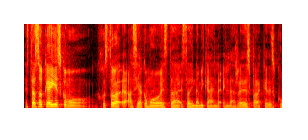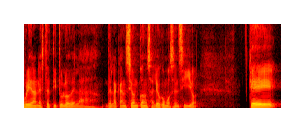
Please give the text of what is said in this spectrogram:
estás ok, es como, justo hacía como esta, esta dinámica en, la, en, las redes para que descubrieran este título de la, de la canción cuando salió como sencillo, que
